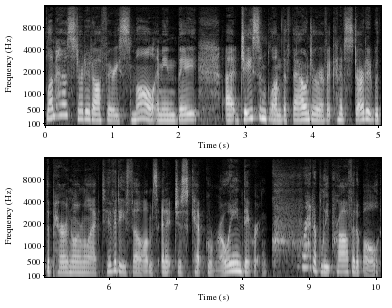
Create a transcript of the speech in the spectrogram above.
Blumhouse started off very small. I mean, they, uh, Jason Blum, the founder of it, kind of started with the paranormal activity films, and it just kept growing. They were incredibly profitable,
